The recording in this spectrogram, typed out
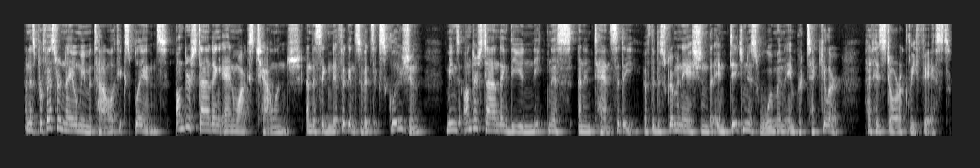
And as Professor Naomi Metallic explains, understanding NWAC's challenge and the significance of its exclusion means understanding the uniqueness and intensity of the discrimination that Indigenous women in particular had historically faced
